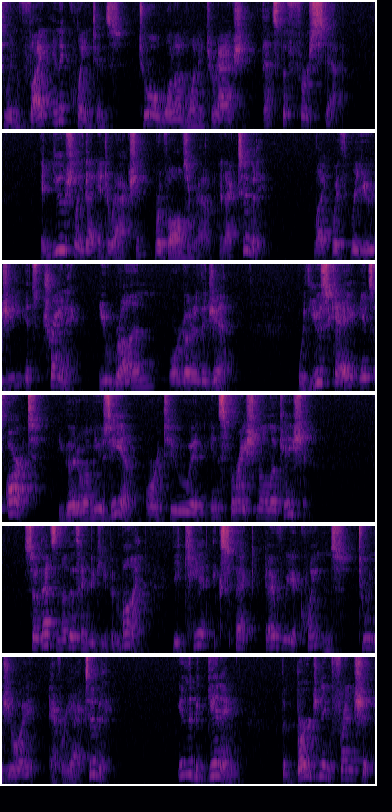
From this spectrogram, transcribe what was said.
to invite an acquaintance to a one on one interaction. That's the first step. And usually that interaction revolves around an activity. Like with Ryuji, it's training. You run or go to the gym. With Yusuke, it's art. You go to a museum or to an inspirational location. So that's another thing to keep in mind you can't expect every acquaintance to enjoy every activity. In the beginning, the burgeoning friendship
